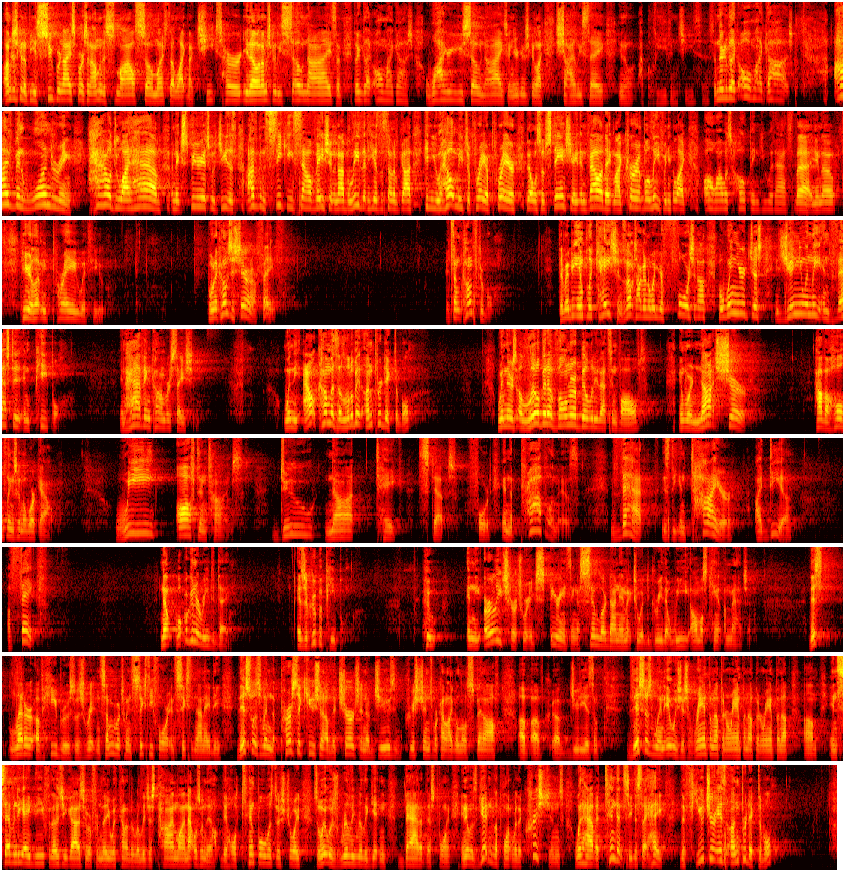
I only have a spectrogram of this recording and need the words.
I'm just going to be a super nice person. I'm going to smile so much that like my cheeks hurt, you know, and I'm just going to be so nice. And they're going to be like, oh my gosh, why are you so nice? And you're just going to like shyly say, you know, I believe in Jesus. And they're going to be like, oh my gosh, I've been wondering, how do I have an experience with Jesus? I've been seeking salvation and I believe that He is the Son of God. Can you help me to pray a prayer that will substantiate and validate my current belief? And you're like, oh, I was hoping you would ask that, you know? Here, let me pray with you. But when it comes to sharing our faith, it's uncomfortable. There may be implications. I'm not talking the way you're forced, but when you're just genuinely invested in people, and having conversation. When the outcome is a little bit unpredictable, when there's a little bit of vulnerability that's involved, and we're not sure how the whole thing's going to work out, we oftentimes do not take steps forward. And the problem is that is the entire idea of faith. Now, what we're going to read today is a group of people who, in the early church, were experiencing a similar dynamic to a degree that we almost can't imagine. This letter of Hebrews was written somewhere between 64 and 69 AD. This was when the persecution of the church and of Jews and Christians were kind of like a little spinoff of, of, of Judaism. This is when it was just ramping up and ramping up and ramping up. Um, in 70 AD, for those of you guys who are familiar with kind of the religious timeline, that was when the, the whole temple was destroyed. So it was really, really getting bad at this point. And it was getting to the point where the Christians would have a tendency to say, hey, the future is unpredictable.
